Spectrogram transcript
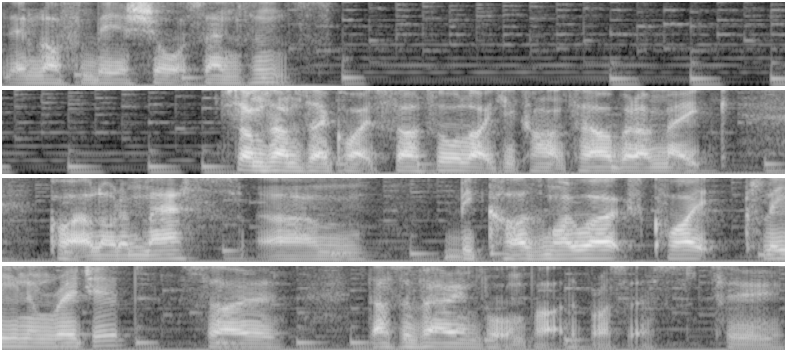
it'll often be a short sentence. Sometimes they're quite subtle, like you can't tell, but I make quite a lot of mess um, because my work's quite clean and rigid. So that's a very important part of the process to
